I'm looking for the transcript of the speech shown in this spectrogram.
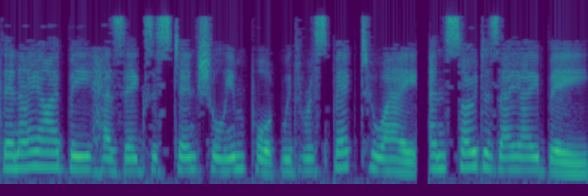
then AIB has existential import with respect to A, and so does AAB.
